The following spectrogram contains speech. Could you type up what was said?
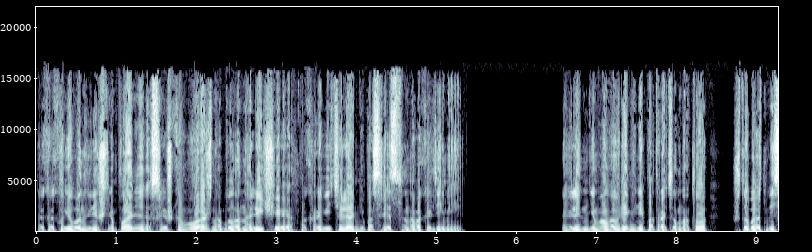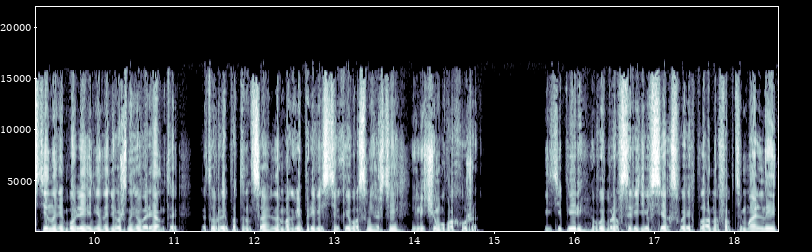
так как в его нынешнем плане слишком важно было наличие покровителя непосредственно в Академии. Эллен немало времени потратил на то, чтобы отмести наиболее ненадежные варианты, которые потенциально могли привести к его смерти или чему похуже. И теперь, выбрав среди всех своих планов оптимальный,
